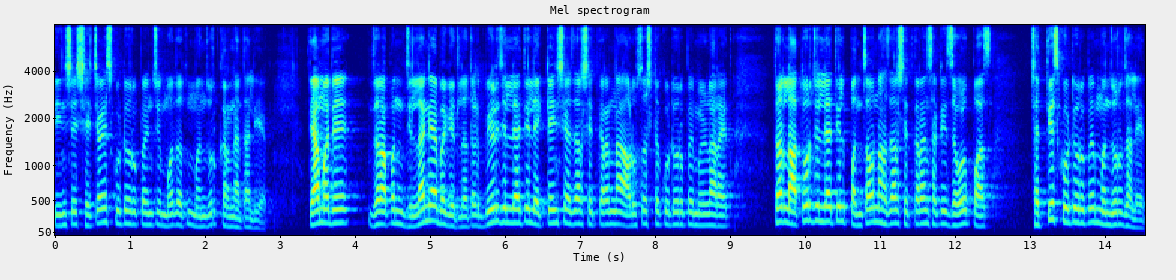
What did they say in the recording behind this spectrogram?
तीनशे शेहेचाळीस कोटी रुपयांची मदत मंजूर करण्यात आली आहे. त्यामध्ये जर आपण जिल्ह्याने बघितलं तर बीड जिल्ह्यातील एक्क्याऐंशी हजार शेतकऱ्यांना अडुसष्ट कोटी रुपये मिळणार आहेत. तर लातूर जिल्ह्यातील पंचावन्न हजार शेतकऱ्यांसाठी जवळपास छत्तीस कोटी रुपये मंजूर झाले आहेत.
